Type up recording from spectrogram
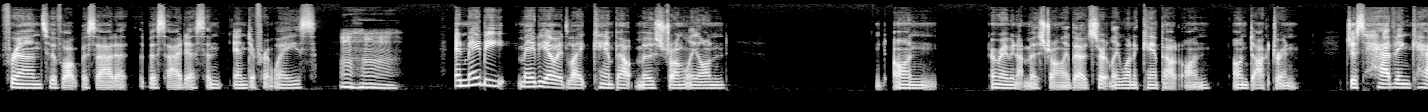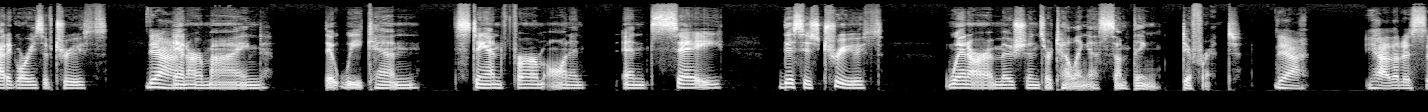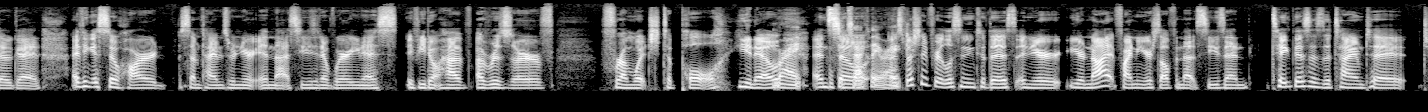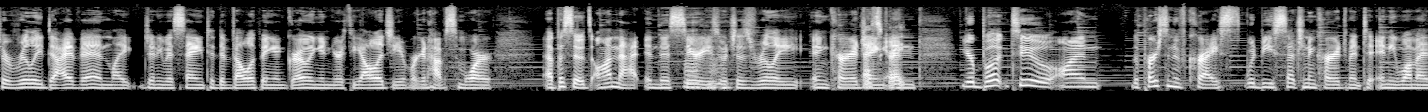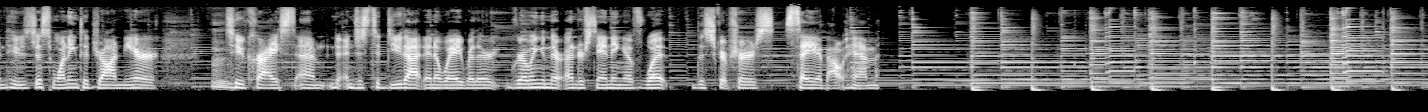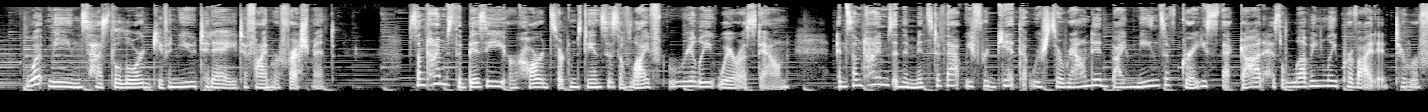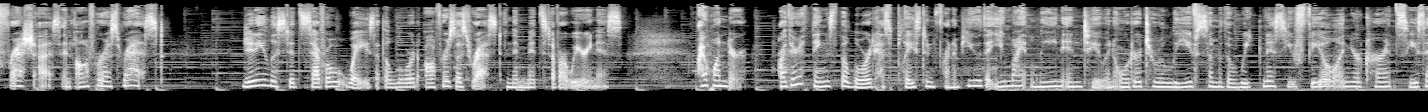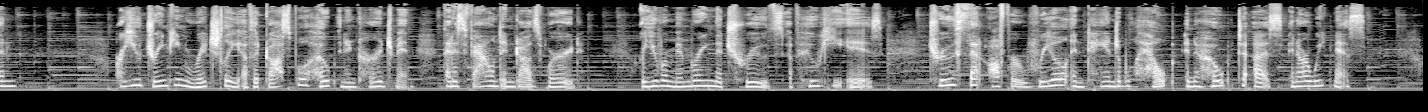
Friends who have walked beside us, beside us in, in different ways. Mm-hmm. And maybe maybe I would like camp out most strongly on on or maybe not most strongly, but I would certainly want to camp out on on doctrine. Just having categories of truth yeah. in our mind that we can stand firm on and and say this is truth when our emotions are telling us something different. Yeah. Yeah, that is so good. I think it's so hard sometimes when you're in that season of weariness if you don't have a reserve from which to pull, you know? Right. And That's so exactly right. especially if you're listening to this and you're you're not finding yourself in that season, take this as the time to to really dive in, like Jenny was saying, to developing and growing in your theology. And we're gonna have some more episodes on that in this series, mm-hmm. which is really encouraging. And your book, too, on the person of Christ would be such an encouragement to any woman who's just wanting to draw near mm. to Christ um, and just to do that in a way where they're growing in their understanding of what the scriptures say about him. What means has the Lord given you today to find refreshment? Sometimes the busy or hard circumstances of life really wear us down, and sometimes in the midst of that, we forget that we're surrounded by means of grace that God has lovingly provided to refresh us and offer us rest. Jenny listed several ways that the Lord offers us rest in the midst of our weariness. I wonder, are there things the Lord has placed in front of you that you might lean into in order to relieve some of the weakness you feel in your current season? Are you drinking richly of the gospel hope and encouragement that is found in God's Word? Are you remembering the truths of who He is truths that offer real and tangible help and hope to us in our weakness?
